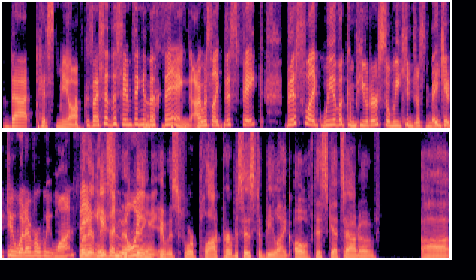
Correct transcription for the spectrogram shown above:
that pissed me off because I said the same thing in the thing. I was like, this fake, this like we have a computer so we can just make it do whatever we want but thing at least is in the annoying. thing it was for plot purposes to be like oh if this gets out of uh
